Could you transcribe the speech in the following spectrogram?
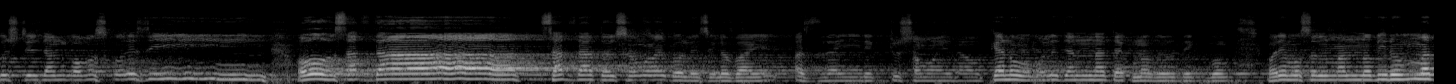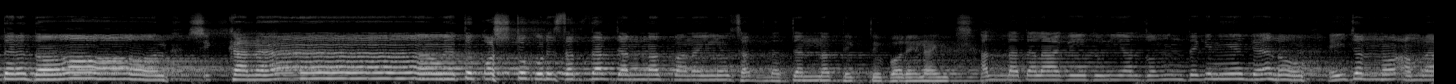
গোষ্ঠীর জান কবজ করেছি। ও সাদ্দাত সাদ্দাত ওই সময় বলেছিল, ভাই, আজরাইল, একটু সময় দাও। কেন? বলে, জান্নাত এক নজর দেখব। ওরে মুসলমান নবীর উম্মতের দল, শিক্ষা নাও এত কষ্ট করে সাদ্দাত জান্নাত বানাইলো। সাদ্দাত জান্নাত দেখতে পারে নাই। আল্লাহ তালা আগে দুনিয়ার জমিন থেকে নিয়ে গেল। এই জন্য আমরা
